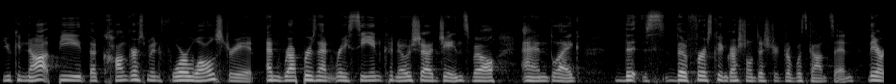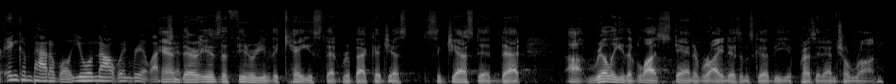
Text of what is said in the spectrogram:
you cannot be the congressman for Wall Street and represent Racine, Kenosha, Janesville, and like the, the first congressional district of Wisconsin. They are incompatible. You will not win re-election. And there is a theory of the case that Rebecca just suggested that uh, really the last stand of Ryanism is going to be a presidential run.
